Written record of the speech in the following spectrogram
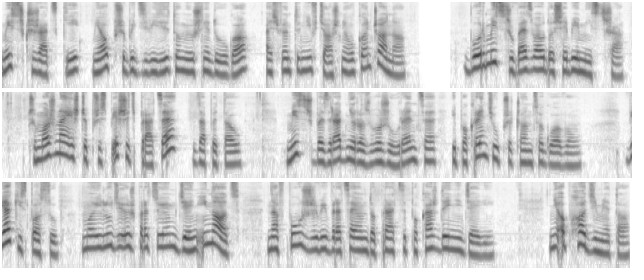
Mistrz Krzyżacki miał przybyć z wizytą już niedługo, a świątyni wciąż nie ukończono. Burmistrz wezwał do siebie mistrza. Czy można jeszcze przyspieszyć pracę? zapytał. Mistrz bezradnie rozłożył ręce i pokręcił przecząco głową. W jaki sposób? Moi ludzie już pracują dzień i noc. Na wpół żywi wracają do pracy po każdej niedzieli. Nie obchodzi mnie to.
